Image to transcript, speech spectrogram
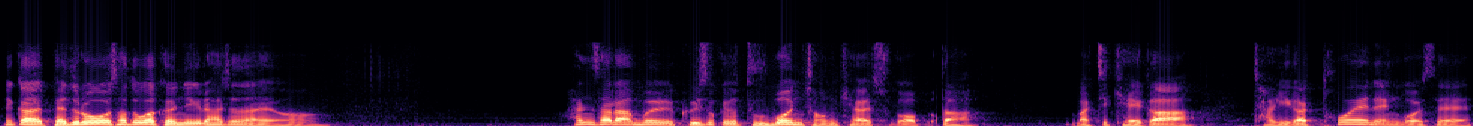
그러니까 베드로 사도가 그런 얘기를 하잖아요. 한 사람을 그리스도께서 두 번 정케할 수가 없다. 마치 개가 자기가 토해낸 것에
